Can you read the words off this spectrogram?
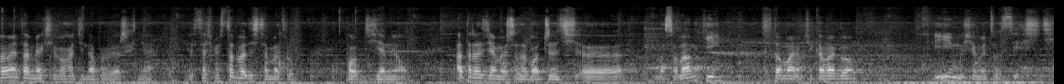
Pamiętam jak się wychodzi na powierzchnię. Jesteśmy 120 metrów pod ziemią. A teraz idziemy jeszcze zobaczyć e, na solanki, co tam mają ciekawego i musimy coś zjeść.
